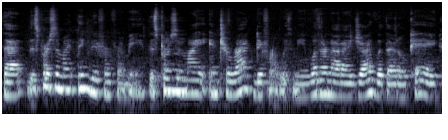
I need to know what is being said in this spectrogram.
that this person might think different from me. This person Mm-hmm. might interact different with me. Whether or not I jive with that, okay.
